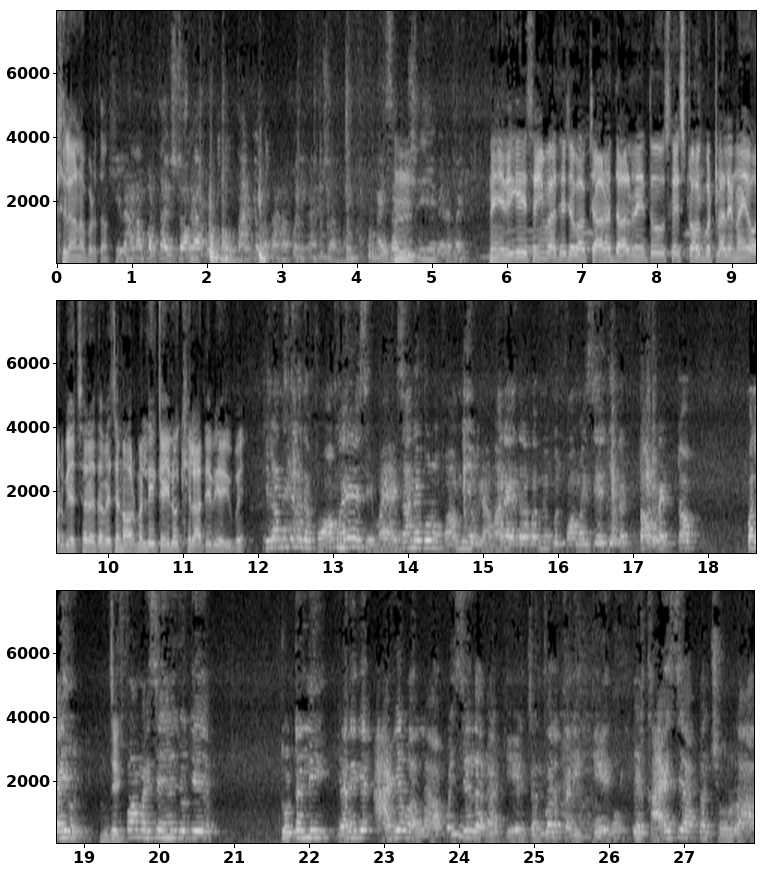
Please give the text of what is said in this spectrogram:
खिलाना पड़ता। खिलाना पड़ता स्टॉक आपको उनको उतार के बताना पड़ेगा इंशाल्लाह। ऐसा हम्म। कुछ नहीं है मेरे भाई। नहीं देखिए सही बात है जब आप चारा डाल रहे हैं तो उसका स्टॉक बतला लेना ये और भी अच्छा रहता है। वैसे नॉर्मली कई लोग खिलाते भी अयुब भाई। खिलाते खिलाते फॉर्म है ऐसे। मैं ऐसा नहीं बोल रहा हूँ फॉर्म नहीं हो गया। हमारे हैदराबाद में कुछ फॉर्म ऐसे है जो कि टॉप एंड टॉप पलाई हो है। कुछ फॉर्म ऐसे है जो कि टोटली यानी कि आगे वाला पैसे लगा के जानवर खरीद के एक काय से आपका छोड़ रहा?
